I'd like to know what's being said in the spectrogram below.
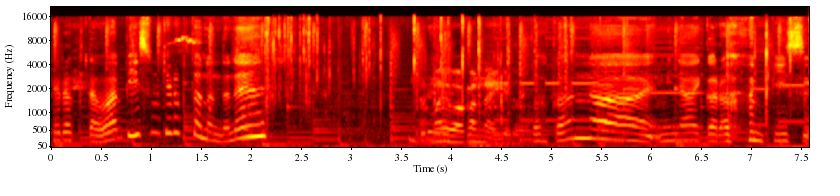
キャラクターワンピースのキャラクターなんだね。名前わかんないけど。わかんない。見ないからワンピース。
